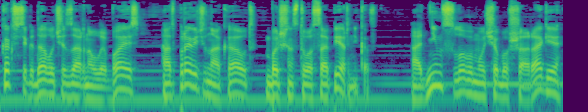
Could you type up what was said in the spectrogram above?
как всегда лучезарно улыбаясь, отправить в нокаут большинство соперников – Одним словом, учеба в Шараге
